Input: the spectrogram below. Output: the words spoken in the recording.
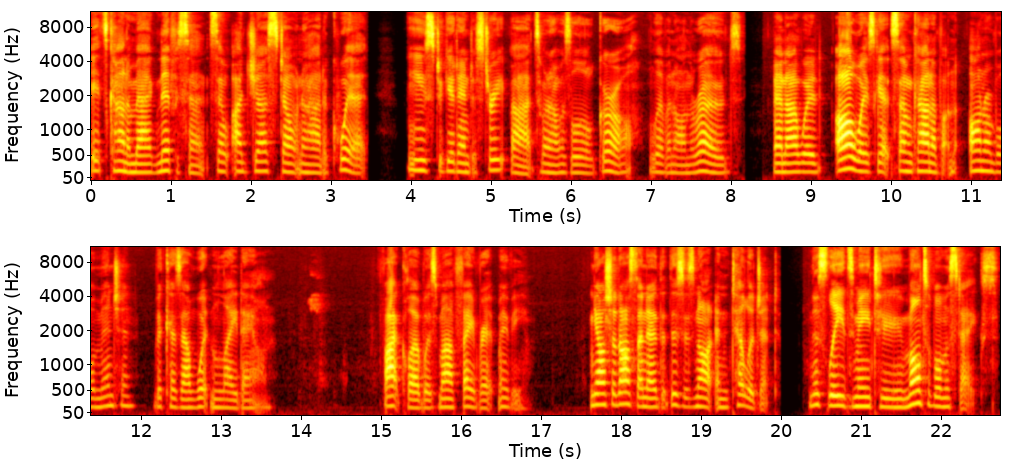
it's kind of magnificent. So I just don't know how to quit. I used to get into street fights when I was a little girl living on the roads, and I would always get some kind of an honorable mention because I wouldn't lay down. Fight Club was my favorite movie. Y'all should also know that this is not intelligent. This leads me to multiple mistakes.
